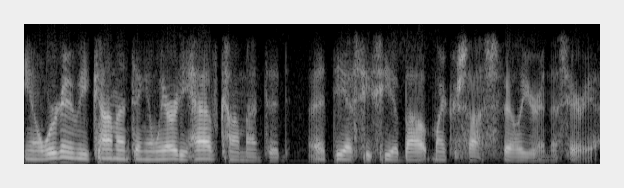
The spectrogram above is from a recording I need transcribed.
you know, we're going to be commenting, and we already have commented at the FCC about Microsoft's failure in this area.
